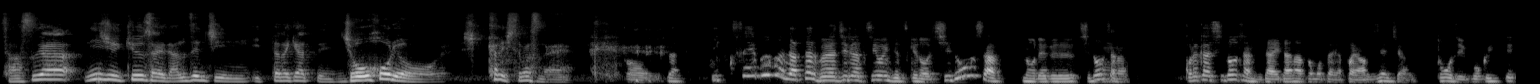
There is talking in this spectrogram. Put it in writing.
さすが29歳でアルゼンチンに行っただけあって、情報量しっかりしてますね。そうだ育成部分だったらブラジルは強いんですけど、指導者のレベル、指導者の、これから指導者の時代だなと思ったら、やっぱりアルゼンチンは当時僕行って、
